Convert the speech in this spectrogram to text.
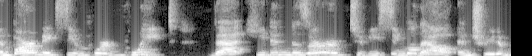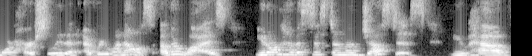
And Barr makes the important point that he didn't deserve to be singled out and treated more harshly than everyone else. Otherwise, you don't have a system of justice. You have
